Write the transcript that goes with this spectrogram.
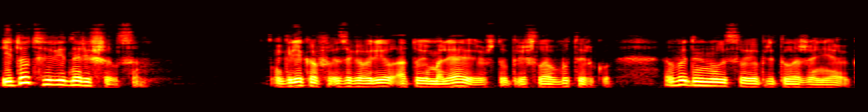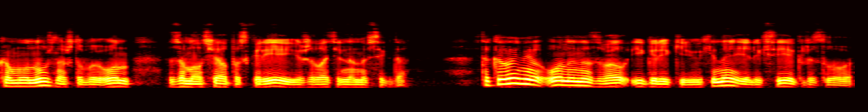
И тот, видно, решился. Греков заговорил о той маляве, что пришла в бутырку. Выдвинул свое предположение, кому нужно, чтобы он замолчал поскорее и желательно навсегда. Таковыми он и назвал Игоря Кирюхина и Алексея Грызлова.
